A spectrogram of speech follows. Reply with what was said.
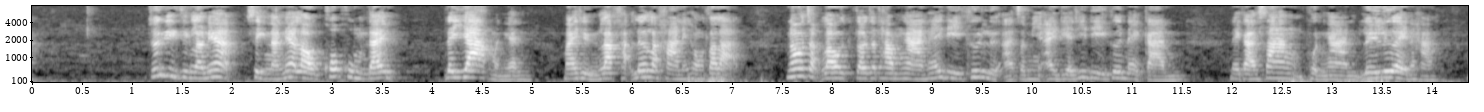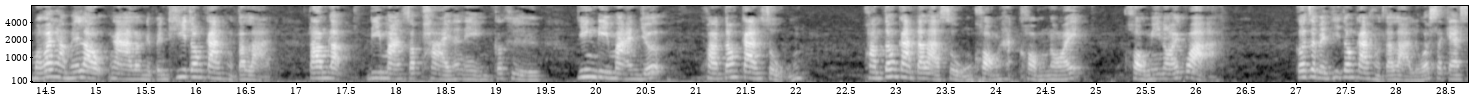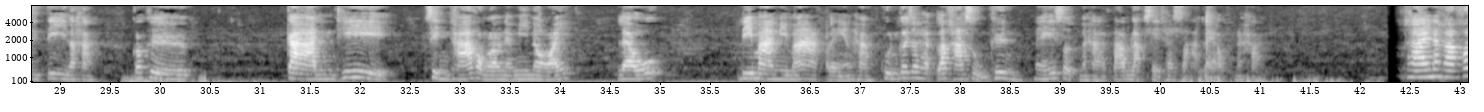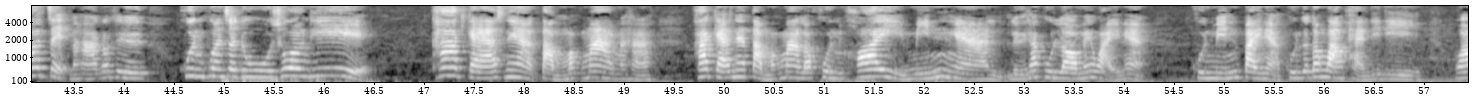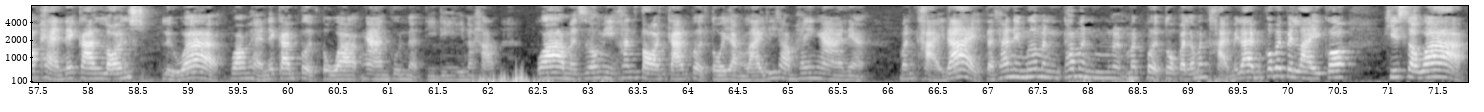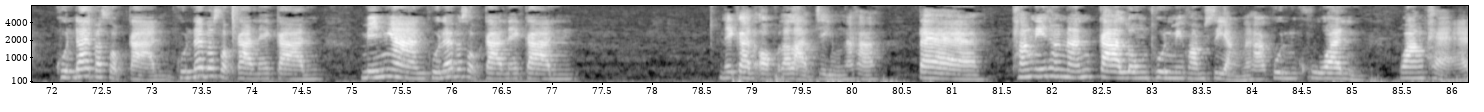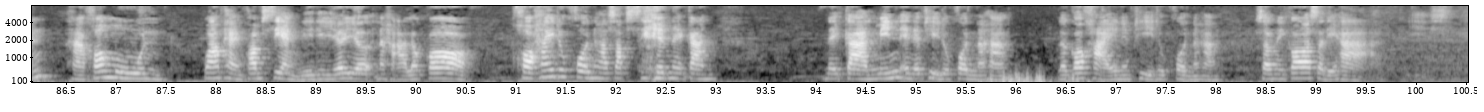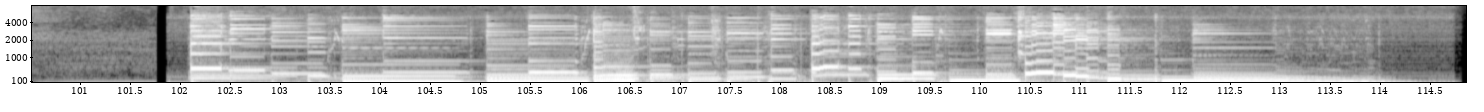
ซึ่งจริงๆแล้วเนี่ยสิ่งนั้นเนี่ยเราควบคุมได้ได้ยากเหมือนกัน หมายถึงราคาเรื่องราคาในท้องตลาด นอกจากเราเราจะทำงานให้ดีขึ้น หรืออาจจะมีไอเดียที่ดีขึ้นในการในการสร้างผลงานเรื่อยๆนะคะ มันก็ทำให้เรางานเราเนี่ยเป็นที่ต้องการของตลาด ตามหลัก demand supply นั่นเองก็คือ ยิ่ง demand เยอะความต้องการสูง ความต้องการตลาดสูงของของน้อย ของมีน้อยกว่า ก็จะเป็นที่ต้องการของตลาดหรือว่า scarcity นะคะ ก็คือการที่สินค้าของเราเนี่ยมีน้อย แล้ว demand มีมากอะไรเงี้ยนะคะคุณก็จะราคาสูงขึ้นในที่สุดนะคะตามหลักเศรษฐศาสตร์แล้วนะคะ สุดท้ายนะคะข้อ7นะคะก็คือ คุณควรจะดูช่วงที่ค่าแก๊สเนี่ยต่ำมากๆนะคะ ค่าแก๊สเนี่ยต่ำมากๆ แล้วคุณค่อยมิ้นงาน หรือถ้าคุณรอไม่ไหวเนี่ย คุณมิ้นไปเนี่ยคุณก็ต้องวางแผนดีๆ วางแผนในการลอนช์หรือว่าวางแผนในการเปิดตัวงานคุณน่ะดีๆนะคะ ว่ามันจะต้องมีขั้นตอนการเปิดตัวอย่างไรที่ทำให้งานเนี่ยมันขายได้ แต่ถ้าในเมื่อมันถ้ามันมันเปิดตัวไปแล้วมันขายไม่ได้ มันก็ไม่เป็นไรก็คิดซะว่าคุณได้ประสบการณ์ คุณได้ประสบการณ์ในการมิ้นงาน คุณได้ประสบการณ์ในการ ในการออกตลาดจริงนะคะ แต่ทั้งนี้ทั้งนั้นการลงทุนมีความเสี่ยงนะคะ คุณควรวางแผนหาข้อมูล วางแผนความเสี่ยงดีๆ เยอะๆนะคะ แล้วก็ขอให้ทุกคนนะคะสักเซสในการในการมิ้น NFT ทุกคนนะคะ แล้วก็ขาย NFT ทุกคนนะคะสำหรับนี้ก็สวัสดีค่ะ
